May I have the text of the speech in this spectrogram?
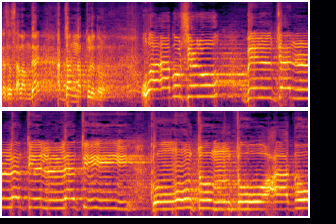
কাছে সালাম দেয় আর জান্নাত তুলে ধরো। শেরু বিল জাল্লাতিল্লাতি كنتم توعدون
